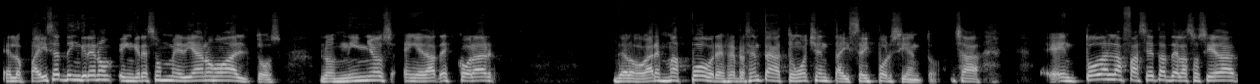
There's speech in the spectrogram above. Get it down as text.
En los países de ingresos, ingresos medianos o altos, los niños en edad escolar de los hogares más pobres representan hasta un 86%. O sea, en todas las facetas de la sociedad,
